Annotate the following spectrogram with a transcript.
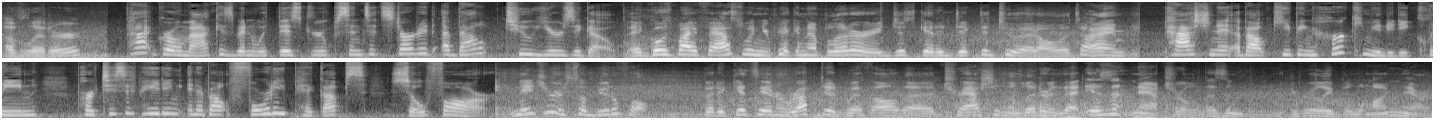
of litter. Pat Gromack has been with this group since it started about two years ago. It goes by fast when you're picking up litter. You just get addicted to it all the time. Passionate about keeping her community clean, participating in about 40 pickups so far. Nature is so beautiful, but it gets interrupted with all the trash and the litter that isn't natural, it doesn't really belong there.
